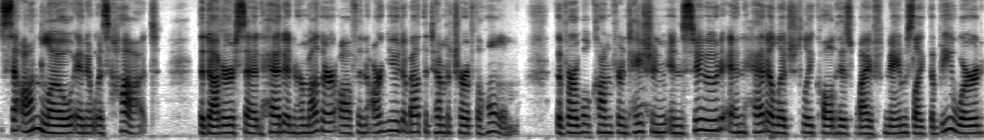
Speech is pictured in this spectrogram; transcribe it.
set on low and it was hot. The daughter said Head and her mother often argued about the temperature of the home. The verbal confrontation ensued, and Head allegedly called his wife names like the B word,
